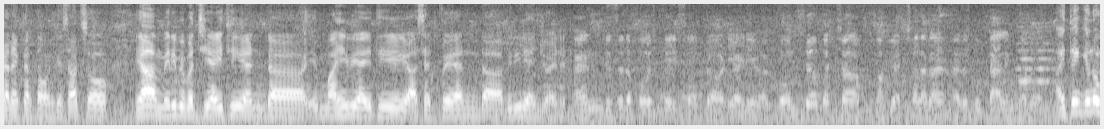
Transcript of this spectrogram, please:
कनेक्ट करता हूँ उनके साथ। सो so, या yeah, मेरी भी बच्ची आई थी एंड uh, माही भी आई थी सेट पे and we really enjoyed it and this is the first phase of कौन सा बच्चा आपको काफ़ी अच्छा लगा? Has a good talent for I think you know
